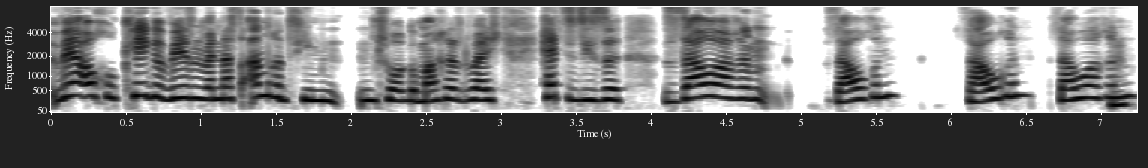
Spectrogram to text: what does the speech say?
wäre auch okay gewesen, wenn das andere Team ein Tor gemacht hat, weil ich hätte diese sauren, sauren, sauren, sauren Hm?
